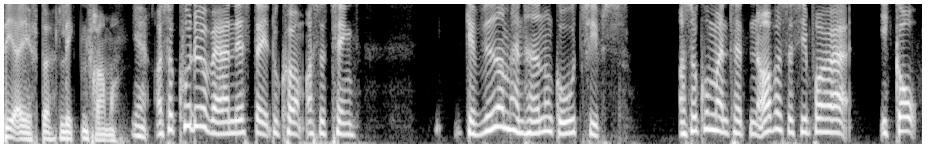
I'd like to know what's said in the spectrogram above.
derefter lægge den fra mig. Ja, og så kunne det jo være næste dag, du kom og så tænkte, kan vide, om han havde nogle gode tips. Og så kunne man tage den op og så sige, prøv at høre, i går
